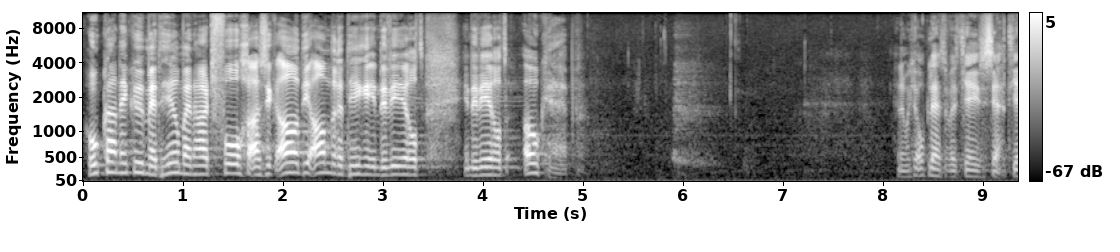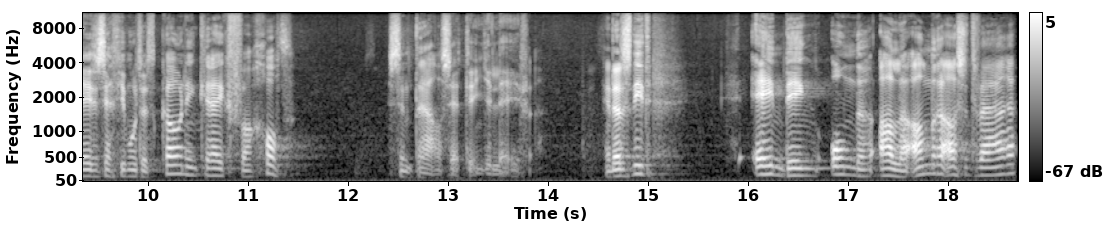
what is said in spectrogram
Hoe kan ik u met heel mijn hart volgen als ik al die andere dingen in de wereld, in de wereld ook heb? En dan moet je opletten wat Jezus zegt. Jezus zegt, je moet het koninkrijk van God centraal zetten in je leven. En dat is niet één ding onder alle andere als het ware.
